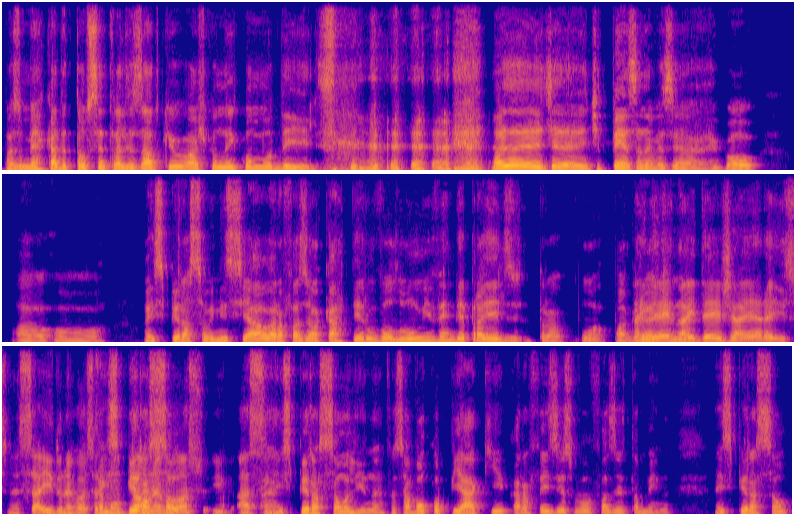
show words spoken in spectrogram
mas o mercado é tão centralizado que eu acho que eu nem incomodei eles. mas a gente, a gente, pensa, né? Assim, igual a, a, a, inspiração inicial era fazer uma carteira, um volume e vender para eles, para uma, grande. A ideia, né? a ideia, já era isso, né? Sair do negócio, era montar um negócio e assim. A inspiração ali, né? Assim, ah, vamos copiar aqui, o cara fez isso, vou fazer também, né? A inspiração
